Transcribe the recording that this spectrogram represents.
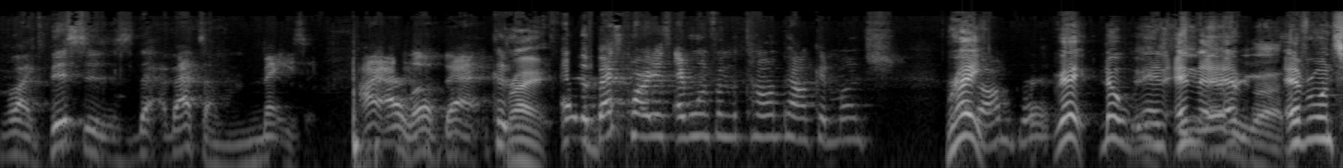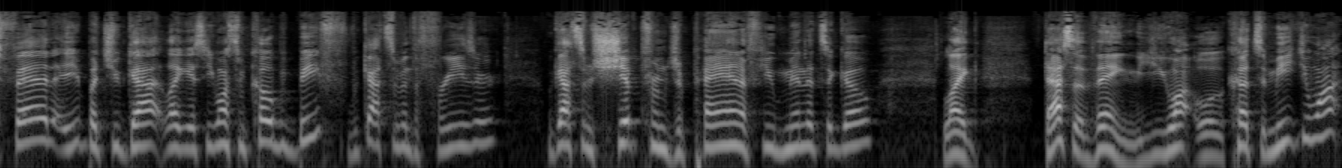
like this is that that's amazing. I, I love that because Right. and the best part is everyone from the compound can munch. Right. So I'm good. Right. No, and, and uh, everybody. everyone's fed, but you got like you want some Kobe beef? We got some in the freezer. We got some shipped from Japan a few minutes ago. Like that's the thing. You want well, cuts of meat you want?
